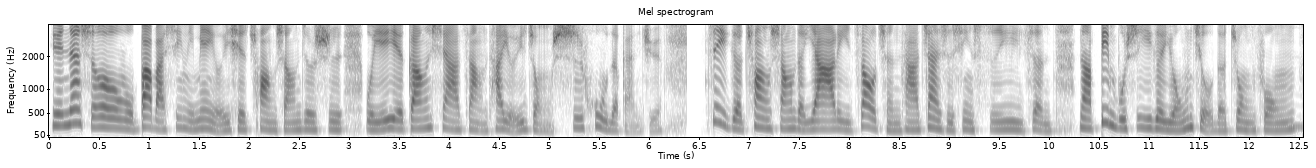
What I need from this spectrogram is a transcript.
因为那时候我爸爸心里面有一些创伤，就是我爷爷刚下葬，他有一种失护的感觉。这个创伤的压力造成他暂时性失忆症，那并不是一个永久的中风，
